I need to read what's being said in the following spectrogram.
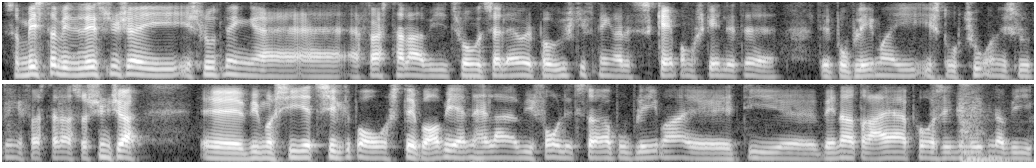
så mister vi det lidt, synes jeg, i, i slutningen af, af første halvleg. Vi er tvunget til at lave et par udskiftninger, og det skaber måske lidt, øh, lidt problemer i, i strukturen i slutningen af første halvleg. Så synes jeg, øh, vi må sige, at Silkeborg stepper op i anden halvleg, og vi får lidt større problemer. Øh, de øh, vender og drejer på os ind i midten, og vi,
